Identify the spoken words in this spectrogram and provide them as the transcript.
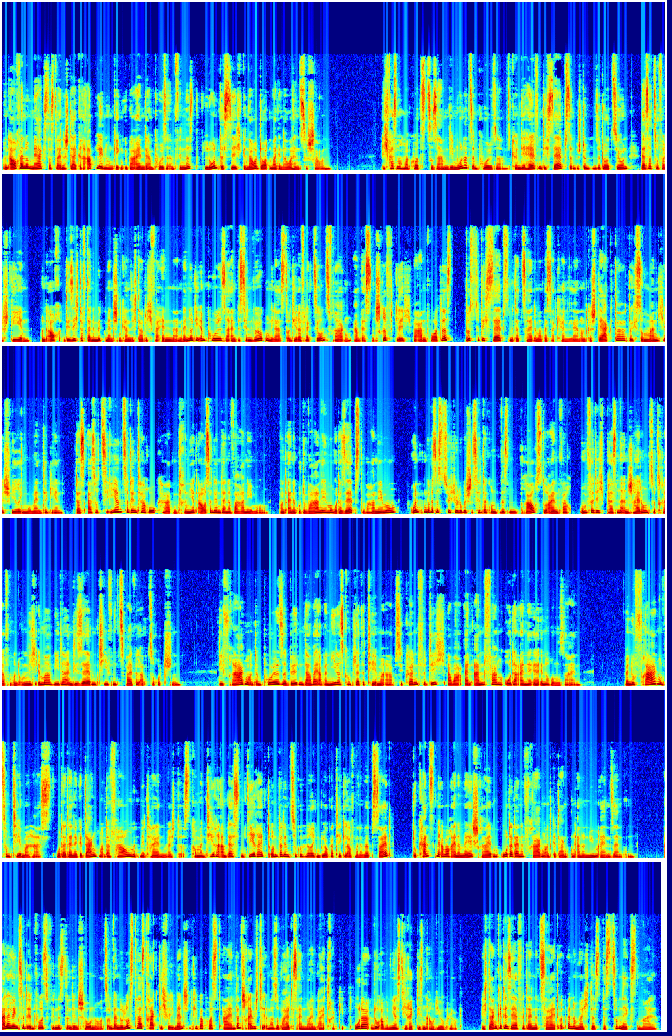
Und auch wenn du merkst, dass du eine stärkere Ablehnung gegenüber einem der Impulse empfindest, lohnt es sich, genau dort mal genauer hinzuschauen. Ich fasse noch mal kurz zusammen. Die Monatsimpulse können dir helfen, dich selbst in bestimmten Situationen besser zu verstehen. Und auch die Sicht auf deine Mitmenschen kann sich dadurch verändern. Wenn du die Impulse ein bisschen wirken lässt und die Reflexionsfragen am besten schriftlich beantwortest, wirst du dich selbst mit der Zeit immer besser kennenlernen und gestärkter durch so manche schwierigen Momente gehen. Das Assoziieren zu den Tarotkarten trainiert außerdem deine Wahrnehmung. Und eine gute Wahrnehmung oder Selbstwahrnehmung und ein gewisses psychologisches Hintergrundwissen brauchst du einfach, um für dich passende Entscheidungen zu treffen und um nicht immer wieder in dieselben tiefen Zweifel abzurutschen. Die Fragen und Impulse bilden dabei aber nie das komplette Thema ab. Sie können für dich aber ein Anfang oder eine Erinnerung sein. Wenn du Fragen zum Thema hast oder deine Gedanken und Erfahrungen mit mir teilen möchtest, kommentiere am besten direkt unter dem zugehörigen Blogartikel auf meiner Website Du kannst mir aber auch eine Mail schreiben oder deine Fragen und Gedanken anonym einsenden. Alle Links und Infos findest du in den Show Notes. Und wenn du Lust hast, trag dich für die Menschenfieberpost ein, dann schreibe ich dir immer, sobald es einen neuen Beitrag gibt. Oder du abonnierst direkt diesen Audioblog. Ich danke dir sehr für deine Zeit und wenn du möchtest, bis zum nächsten Mal.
